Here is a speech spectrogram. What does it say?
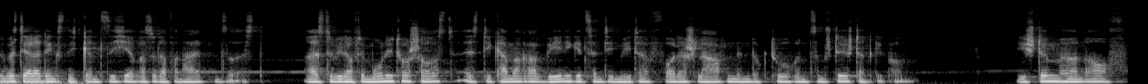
Du bist dir allerdings nicht ganz sicher, was du davon halten sollst. Als du wieder auf den Monitor schaust, ist die Kamera wenige Zentimeter vor der schlafenden Doktorin zum Stillstand gekommen. Die Stimmen hören auf.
